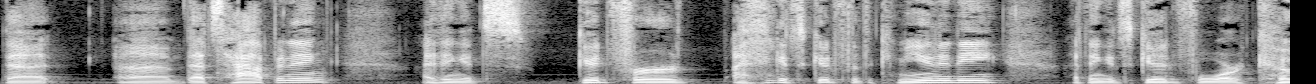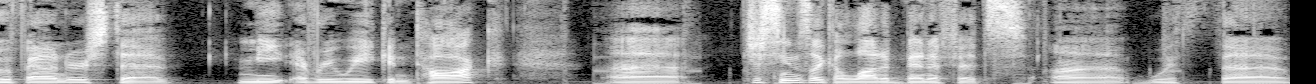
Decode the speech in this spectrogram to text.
that uh, that's happening. I think it's good for I think it's good for the community. I think it's good for co-founders to meet every week and talk. Uh, just seems like a lot of benefits uh, with uh,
